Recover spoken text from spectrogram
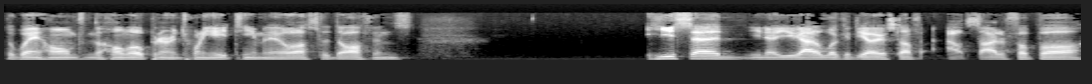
the way home from the home opener in 2018 when they lost to the Dolphins. He said, you know, you got to look at the other stuff outside of football.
